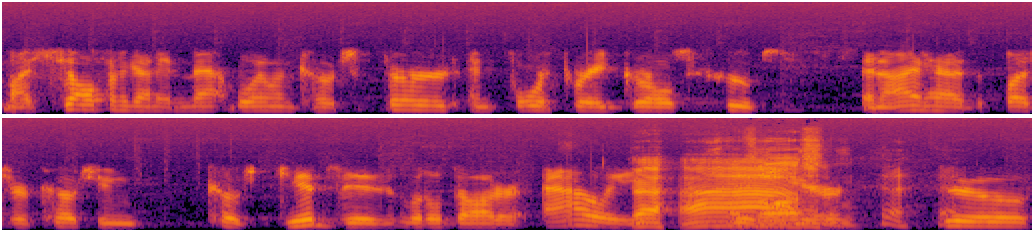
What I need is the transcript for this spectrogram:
myself and a guy named Matt Boylan coach third and fourth grade girls hoops, and I had the pleasure of coaching Coach Gibbs's little daughter, Allie, That's this awesome. year through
